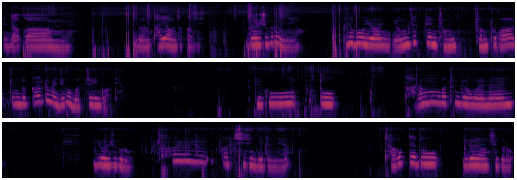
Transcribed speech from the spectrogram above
광석에다가 뭐 이런 다이아 원석까지 이런 식으로 있네요. 그리고 이런 염색된 점, 점토가 좀 더 깔끔해지고 멋쟁인 것 같아요. 그리고 또 다락문 같은 경우에는 이런 식으로 철같이 생겨있잖아요. 작업 때도 이런 형식으로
